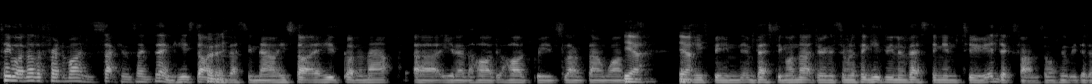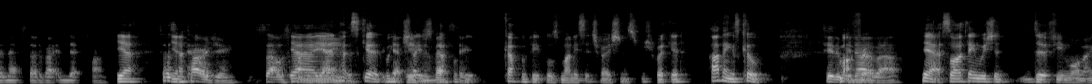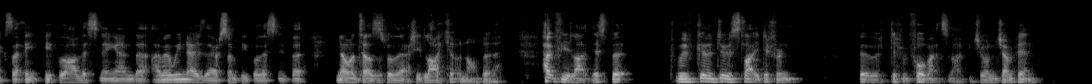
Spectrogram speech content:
tell you what, another friend of mine is exactly the same thing. He started Really? investing now. He started. He's got an app. Uh, you know, the hard Hargreaves Lansdown one. Yeah. And yeah. he's been investing on that, doing a similar thing. He's been investing into index funds. I think we did an episode about index funds. Yeah. So that's Yeah. encouraging. So that was kind Yeah. of Yeah. That's good. We can change a couple, of, couple of people's money situations, which is wicked. I think it's cool. Two that we know friend. about. Yeah, so I think we should do a few more, man, because I think people are listening, and uh, I mean, we know there are some people listening, but no one tells us whether they actually like it or not. But hopefully, you like this. But we're going to do a slightly different, bit of a different format tonight. But do you want to jump in?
